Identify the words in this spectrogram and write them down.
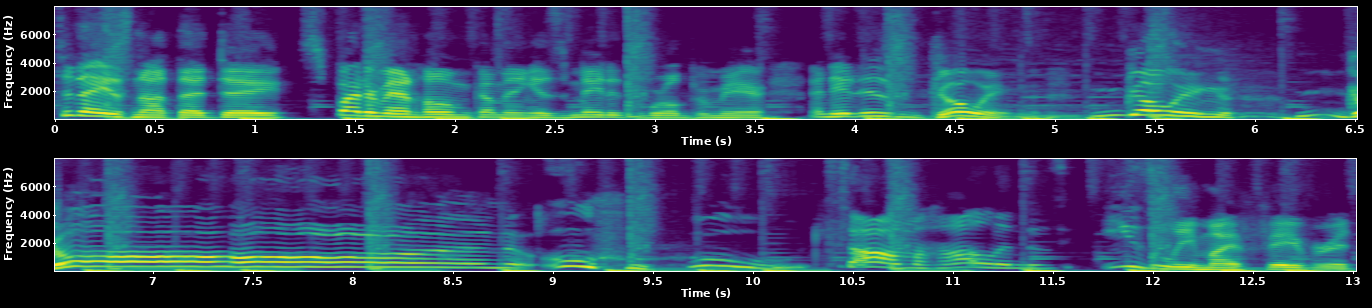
today is not that day. Spider Man Homecoming has made its world premiere, and it is going, going, gone! Tom Holland is easily my favorite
